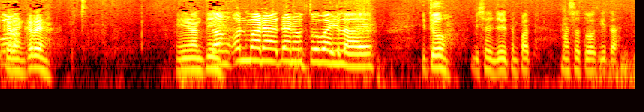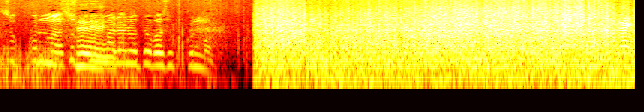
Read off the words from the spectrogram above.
Keren, keren, keren. Ini nanti Nang on mana dano to ba ilay? itu bisa jadi tempat masa tua kita. Sukun ma, sukun ma dano to ba sukun mo. guys.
